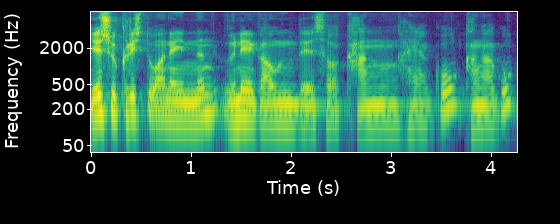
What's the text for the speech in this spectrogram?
예수 그리스도 안에 있는 은혜 가운데서 강하고 강하고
